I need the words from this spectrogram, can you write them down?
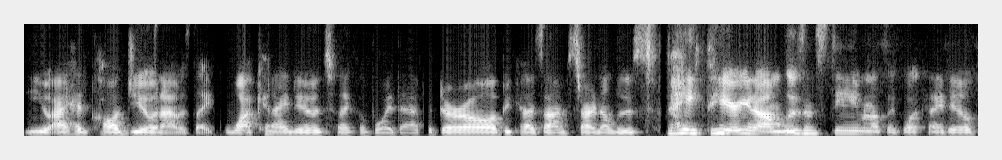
You, I had called you and I was like, what can I do to like avoid the epidural because I'm starting to lose faith here. You know, I'm losing steam. And I was like, what can I do?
